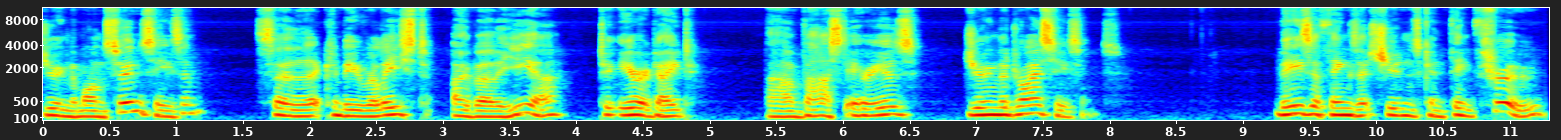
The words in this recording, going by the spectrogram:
during the monsoon season so that it can be released over the year to irrigate uh, vast areas during the dry seasons. These are things that students can think through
